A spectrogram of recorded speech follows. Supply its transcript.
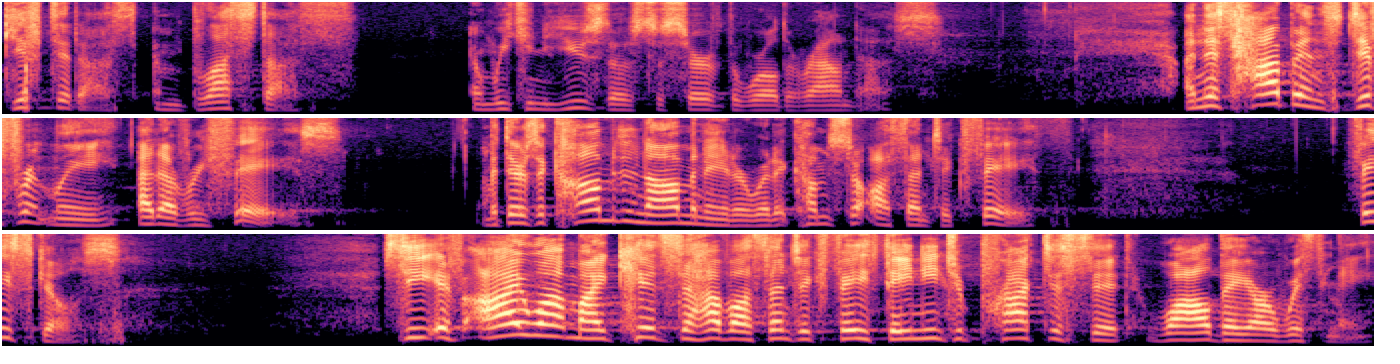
gifted us and blessed us, and we can use those to serve the world around us. And this happens differently at every phase. But there's a common denominator when it comes to authentic faith faith skills. See, if I want my kids to have authentic faith, they need to practice it while they are with me,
